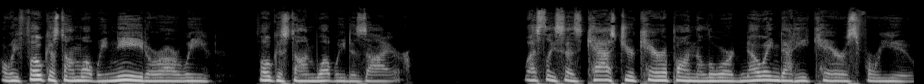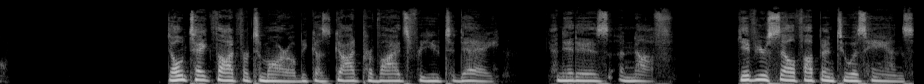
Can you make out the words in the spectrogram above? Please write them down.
are we focused on what we need or are we focused on what we desire? Wesley says, Cast your care upon the Lord, knowing that He cares for you. Don't take thought for tomorrow because God provides for you today, and it is enough. Give yourself up into his hands.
